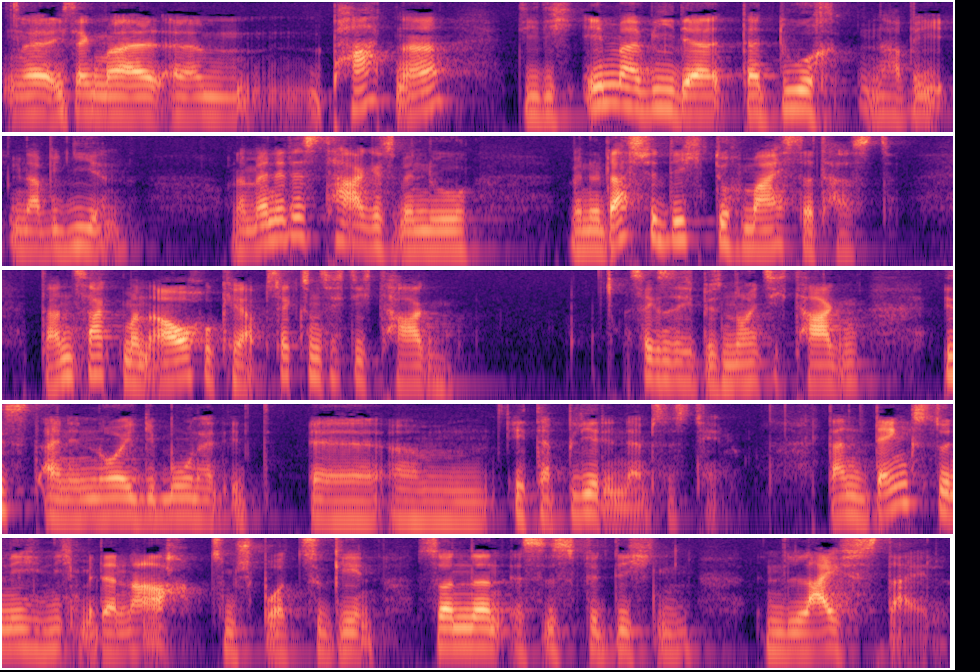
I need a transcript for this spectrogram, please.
äh, ich sag mal, ähm, Partner, die dich immer wieder dadurch navigieren. Und am Ende des Tages, wenn du, wenn du das für dich durchmeistert hast, dann sagt man auch, okay, ab 66 Tagen, 66 bis 90 Tagen ist eine neue Gewohnheit äh, ähm, etabliert in deinem System. Dann denkst du nicht, nicht mehr danach zum Sport zu gehen, sondern es ist für dich ein, ein Lifestyle.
